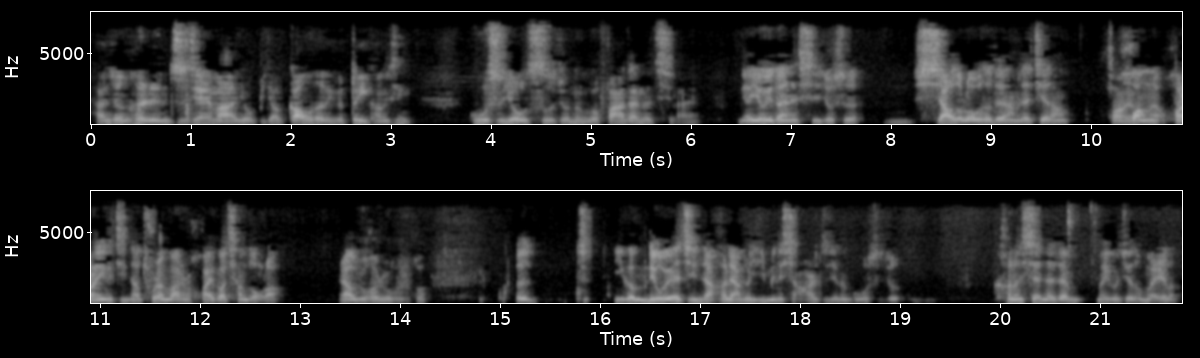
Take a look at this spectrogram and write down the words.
他人和人之间嘛有比较高的那个对抗性，故事由此就能够发展的起来。你看有一段的戏就是。嗯，小的罗伯特德他们在街上晃晃着，晃着一个警察突然把他怀表抢走了，然后如何如何如何，呃，这一个纽约警察和两个移民的小孩之间的故事，就可能现在在美国街头没了，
